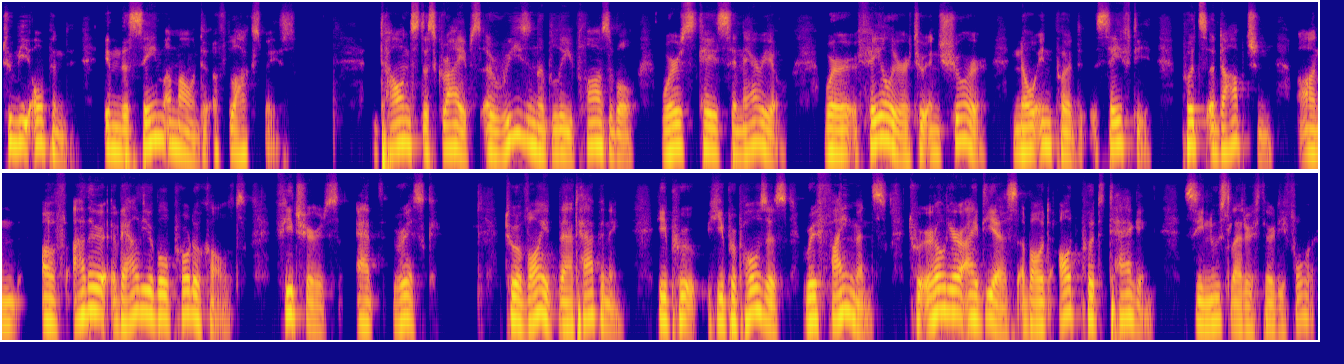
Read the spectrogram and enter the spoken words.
to be opened in the same amount of block space. Towns describes a reasonably plausible worst case scenario where failure to ensure no input safety puts adoption on of other valuable protocols features at risk. To avoid that happening, he, pro he proposes refinements to earlier ideas about output tagging, see newsletter 34,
